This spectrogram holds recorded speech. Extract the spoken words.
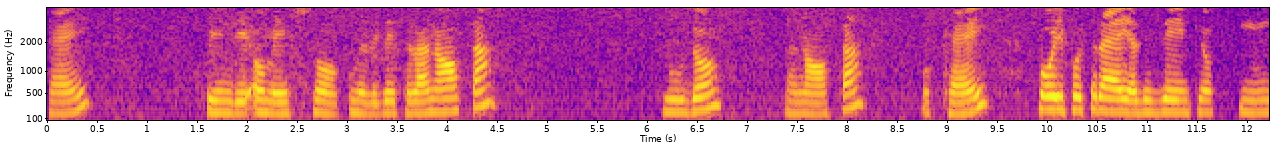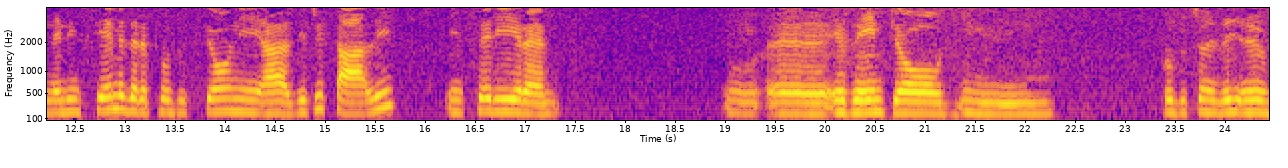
Ok. Quindi ho messo, come vedete, la nota chiudo la nota ok? Poi potrei ad esempio nell'insieme delle produzioni uh, digitali inserire mh, eh, esempio mh, produzione di, eh,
